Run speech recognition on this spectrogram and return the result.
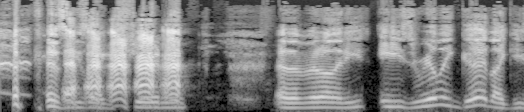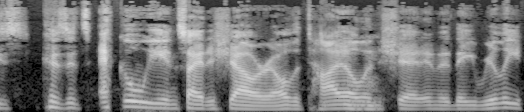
Because he's like shooting in the middle, and he's he's really good. Like he's because it's echoey inside a shower, all the tile Mhm. and shit, and they really.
